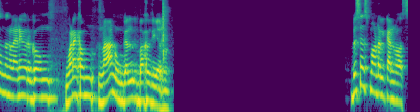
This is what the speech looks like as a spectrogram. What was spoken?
சொந்தங்கள் அனைவருக்கும் வணக்கம். நான் உங்கள் Bhagavathi Arun. Business model canvas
